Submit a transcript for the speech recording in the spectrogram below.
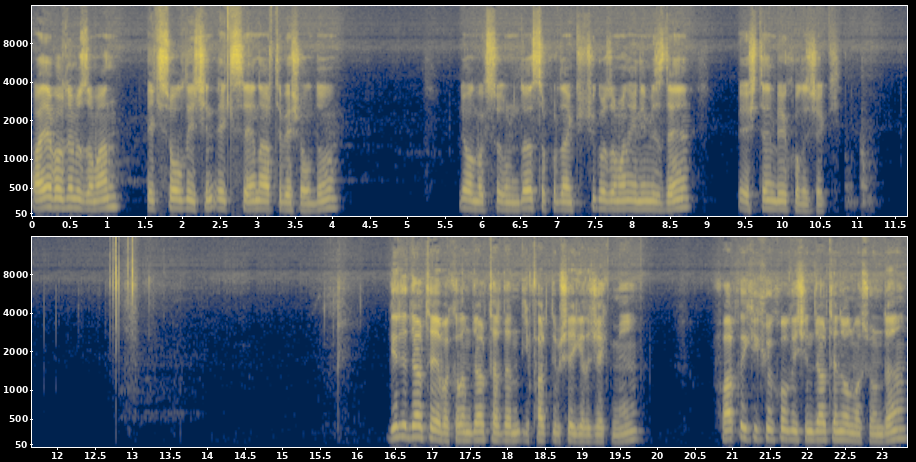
A'ya böldüğümüz zaman eksi olduğu için eksi n artı 5 oldu. Ne olmak zorunda? Sıfırdan küçük. O zaman n'imiz de 5'ten büyük olacak. Bir de delta'ya bakalım. Delta'dan farklı bir şey gelecek mi? Farklı iki kök olduğu için delta ne olmak zorunda?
